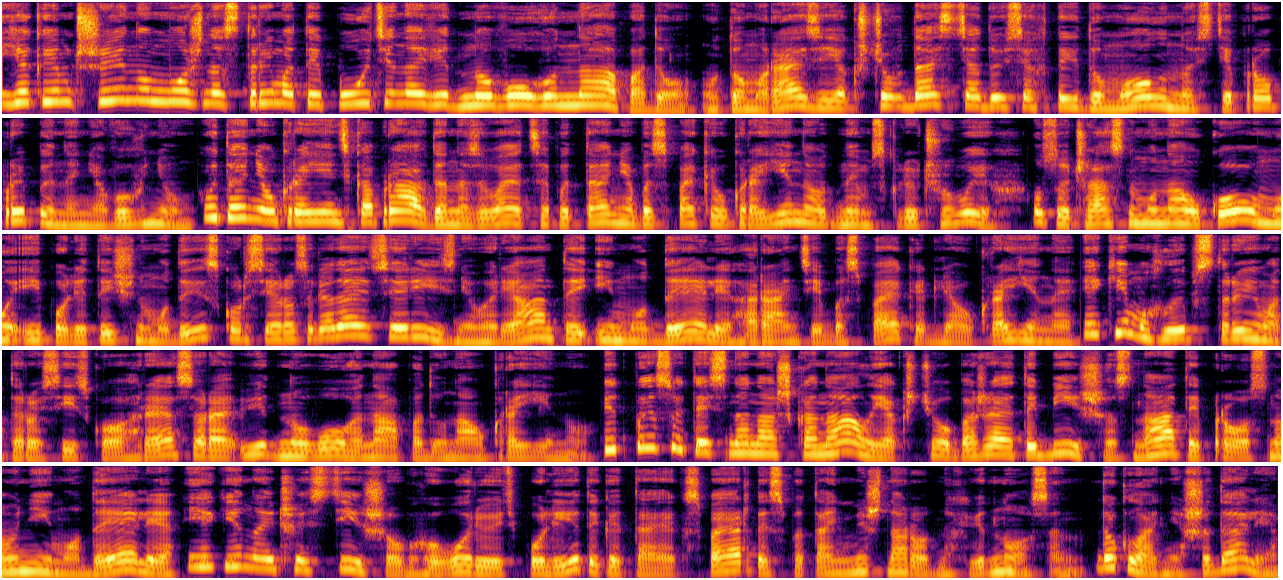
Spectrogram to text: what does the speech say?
Яким чином можна стримати Путіна від нового нападу, у тому разі, якщо вдасться досягти домовленості про припинення вогню? Видання Українська Правда називає це питання безпеки України одним з ключових у сучасному науковому і політичному дискурсі розглядаються різні варіанти і моделі гарантій безпеки для України, які могли б стримати російського агресора від нового нападу на Україну. Підписуйтесь на наш канал, якщо бажаєте більше знати про основні моделі, які найчастіше обговорюють політики та експерти з питань міжнародних відносин. Докладніше далі.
